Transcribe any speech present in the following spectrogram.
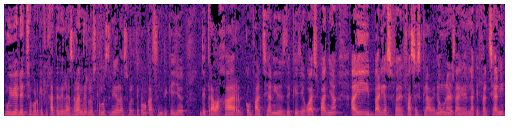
muy bien hecho, porque fíjate, de las grandes, los que hemos tenido la suerte, como Carlos Enrique y yo, de trabajar con Falciani desde que llegó a España, hay varias fases clave. ¿no? Una es la en la que Falciani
